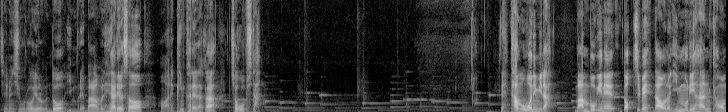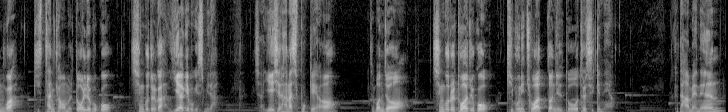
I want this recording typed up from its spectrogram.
자, 이런 식으로 여러분도 인물의 마음을 헤아려서 어, 아래 빈칸에다가 적어 봅시다. 네, 다음 5번입니다. 만복인의 떡집에 나오는 인물이 한 경험과 비슷한 경험을 떠올려 보고 친구들과 이야기해 보겠습니다. 자, 예시를 하나씩 볼게요. 자, 먼저 친구를 도와주고 기분이 좋았던 일도 될 수 있겠네요. 그 다음에는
